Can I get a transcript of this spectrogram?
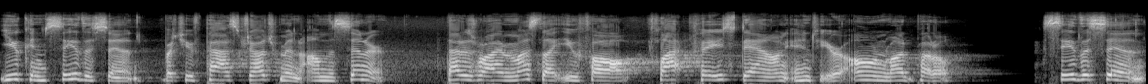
You can see the sin, but you've passed judgment on the sinner. That is why I must let you fall flat face down into your own mud puddle. See the sin,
